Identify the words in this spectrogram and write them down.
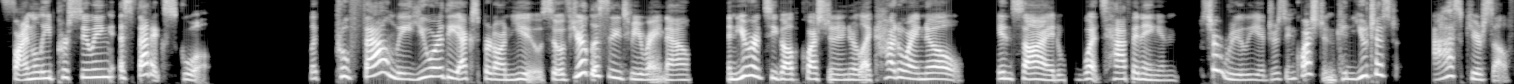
finally pursuing aesthetic school. Like profoundly, you are the expert on you. So if you're listening to me right now and you heard Sigalle's question and you're like, how do I know inside what's happening? And it's a really interesting question. Can you just ask yourself,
